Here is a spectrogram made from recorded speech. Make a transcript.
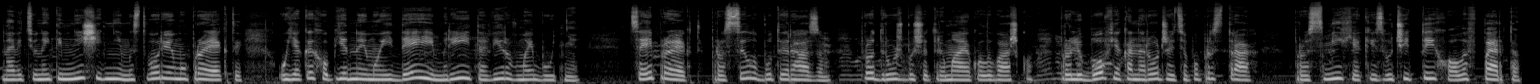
Навіть у найтемніші дні ми створюємо проекти, у яких об'єднуємо ідеї, мрії та віру в майбутнє. Цей проект про силу бути разом, про дружбу, що тримає, коли важко, про любов, яка народжується попри страх, про сміх, який звучить тихо, але вперто,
